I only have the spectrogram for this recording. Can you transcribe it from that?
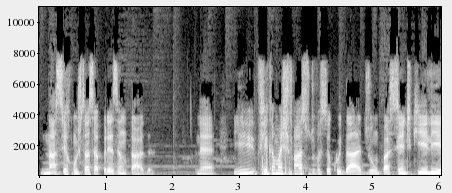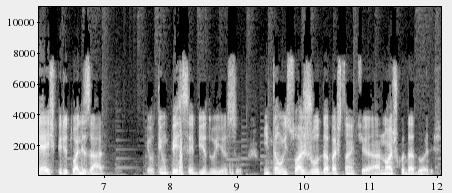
na circunstância apresentada, né? E fica mais fácil de você cuidar de um paciente que ele é espiritualizado. Eu tenho percebido isso. Então isso ajuda bastante a nós cuidadores.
